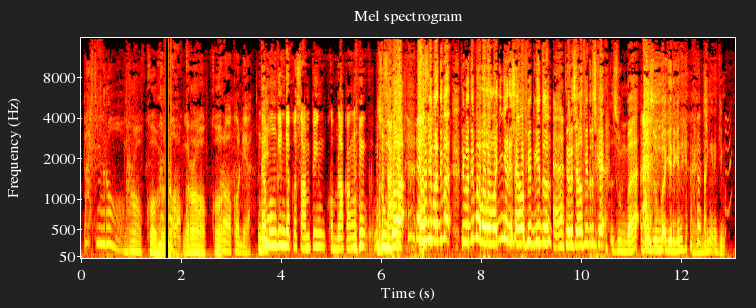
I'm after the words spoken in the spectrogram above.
Pasti ngerokok. Ngerokok, Bro. Ngerokok. Ngerokok dia. Nggak mungkin dia ke samping, ke belakang Zumba. Terus tiba-tiba tiba-tiba bapak-bapaknya nyari selfie gitu. Eh. Nyari selfie terus kayak Zumba, dia Zumba gini-gini. Anjing ini gimana?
